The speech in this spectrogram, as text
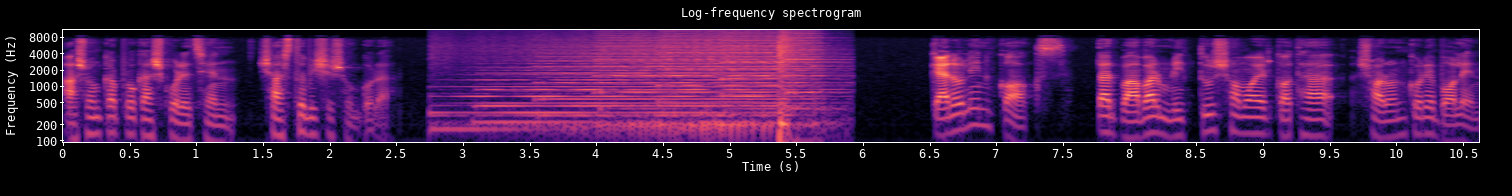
আশঙ্কা প্রকাশ করেছেন স্বাস্থ্য বিশেষজ্ঞরা। ক্যারোলিন কক্স তার বাবার মৃত্যুর সময়ের কথা স্মরণ করে বলেন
